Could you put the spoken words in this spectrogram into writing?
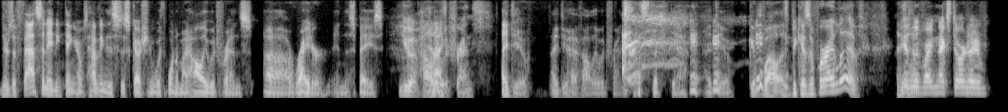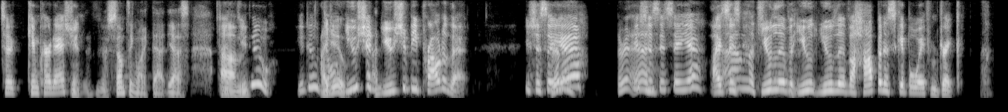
there's a fascinating thing. I was having this discussion with one of my Hollywood friends, uh, a writer in the space. You have I- Hollywood friends. I do, I do have Hollywood friends. That's yeah, I do. Good. Well, it's because of where I live. I They have- live right next door to, to Kim Kardashian. something like that. Yes. Um, you do. You do. I Don't- do. You should I- you should be proud of that. You should say, Really? yeah. Eh, It's just say, yeah. I says you sure. live you you live a hop and a skip away from Drake.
